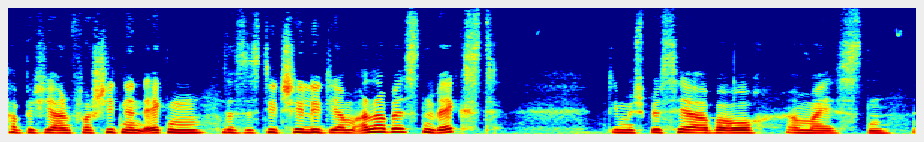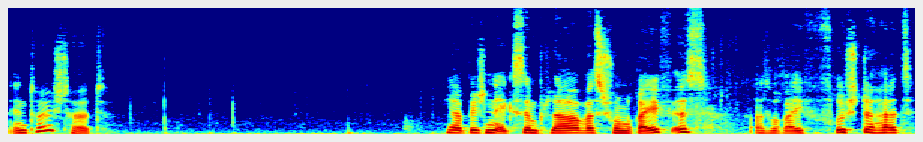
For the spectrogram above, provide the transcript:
habe ich ja an verschiedenen Ecken. Das ist die Chili, die am allerbesten wächst, die mich bisher aber auch am meisten enttäuscht hat. Hier habe ich ein Exemplar, was schon reif ist, also reife Früchte hat.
